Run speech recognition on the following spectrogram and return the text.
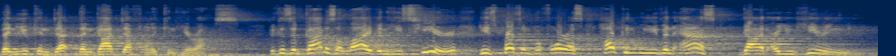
then you can de- then God definitely can hear us. Because if God is alive and He's here, He's present before us, how can we even ask, God, are you hearing me?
